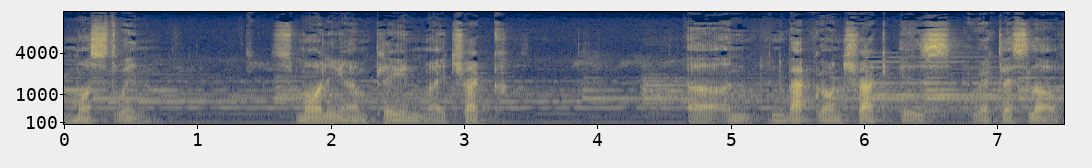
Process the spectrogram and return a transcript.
must win. This morning I'm playing my track, uh, and the background track is Reckless Love,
